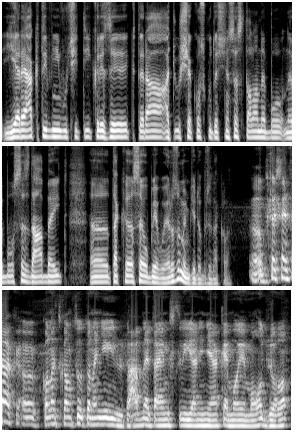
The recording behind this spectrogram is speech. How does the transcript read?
je reaktivní vůči té krizi, která ať už jako skutečně se stala nebo, nebo se zdá být, eh, tak se objevuje. Rozumím ti dobře takhle. Eh, přesně tak. Eh, konec konců to není žádné tajemství ani nějaké moje mojo.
